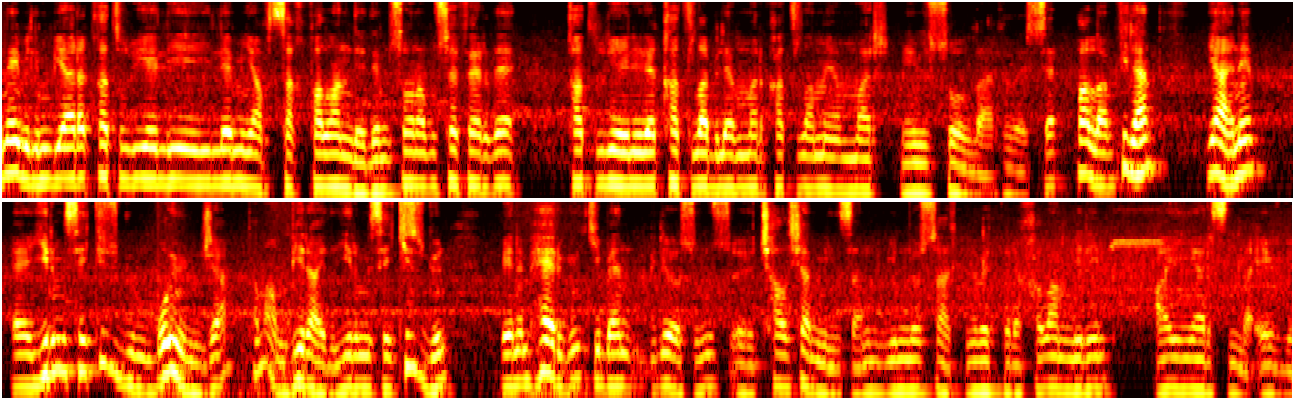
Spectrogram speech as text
ne bileyim bir ara katıl üyeliğiyle mi yapsak falan dedim. Sonra bu sefer de katıl üyeliğiyle katılabilen var katılamayan var mevzusu oldu arkadaşlar falan filan. Yani e, 28 gün boyunca tamam bir ayda 28 gün benim her gün ki ben biliyorsunuz e, çalışan bir insanım. 24 saat nöbetlere kalan biriyim. Ayın yarısında evde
